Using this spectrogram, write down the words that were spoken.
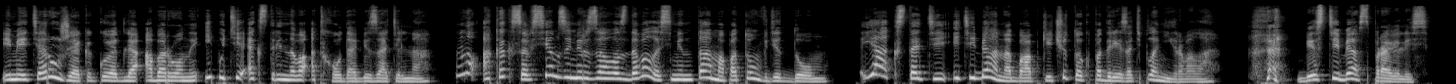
Иметь оружие какое для обороны и пути экстренного отхода обязательно. Ну, а как совсем замерзала, сдавалась ментам, а потом в детдом. Я, кстати, и тебя на бабке чуток подрезать планировала. Ха, без тебя справились.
